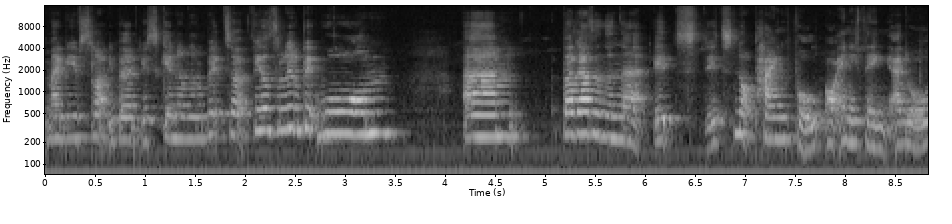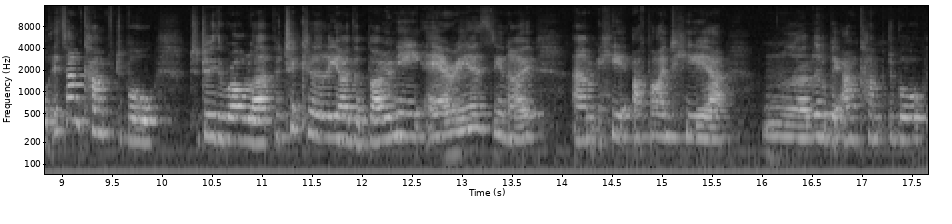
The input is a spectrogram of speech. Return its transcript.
maybe you've slightly burnt your skin a little bit, so it feels a little bit warm. Um, but other than that, it's it's not painful or anything at all. It's uncomfortable to do the roller, particularly over bony areas. You know, um, here I find here a little bit uncomfortable,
